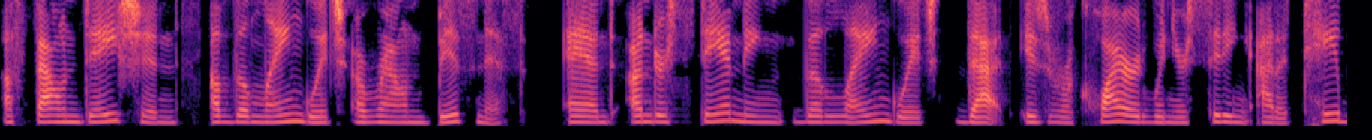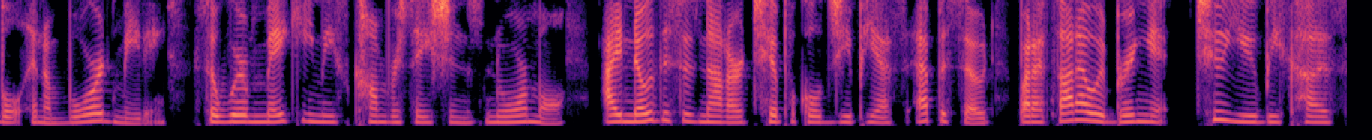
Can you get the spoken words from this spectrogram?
a foundation of the language around business and understanding the language that is required when you're sitting at a table in a board meeting. So we're making these conversations normal. I know this is not our typical GPS episode, but I thought I would bring it to you because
